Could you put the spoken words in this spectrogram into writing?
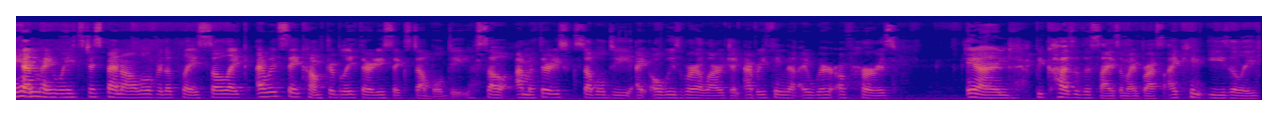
and my weight's just been all over the place. So like i would say comfortably 36 double d. So i'm a 36 double d. I always wear a large in everything that i wear of hers. And because of the size of my breast i can easily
